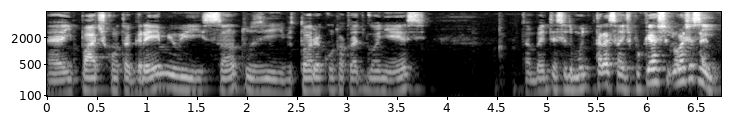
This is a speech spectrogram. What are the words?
é, empate contra Grêmio e Santos e vitória contra o Atlético Goianiense. Também tem sido muito interessante, porque eu acho assim,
